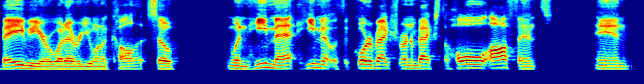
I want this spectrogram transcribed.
baby or whatever you want to call it. So when he met, he met with the quarterbacks, running backs, the whole offense, and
